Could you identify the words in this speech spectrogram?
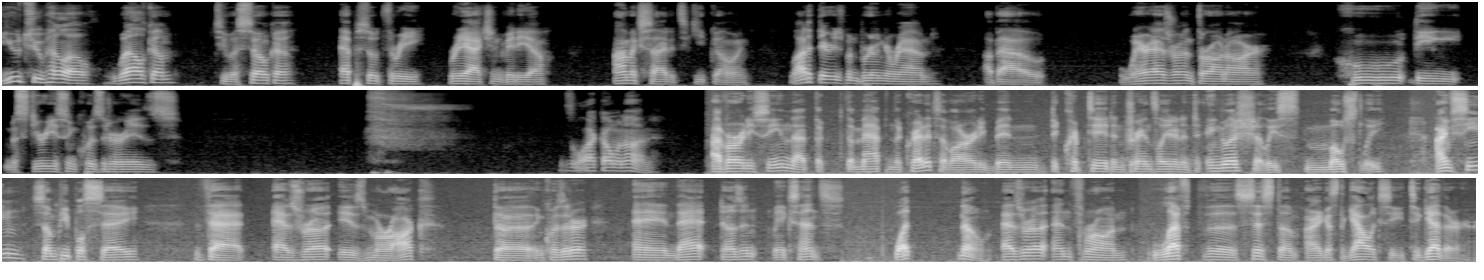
YouTube, hello. Welcome to Ahsoka Episode 3 reaction video. I'm excited to keep going. A lot of theories been brewing around about where Ezra and Thrawn are, who the mysterious Inquisitor is. There's a lot going on. I've already seen that the, the map and the credits have already been decrypted and translated into English, at least mostly. I've seen some people say that Ezra is Marrok, the Inquisitor, and that doesn't make sense. What? No, Ezra and Thrawn left the system, or I guess the galaxy, together.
